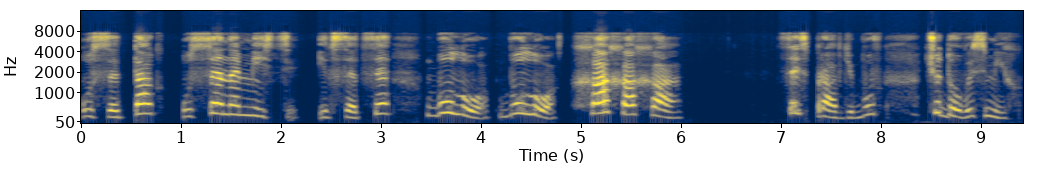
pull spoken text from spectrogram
Усе так, усе на місці, і все це було, було, ха-ха-ха. Це й справді був чудовий сміх,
